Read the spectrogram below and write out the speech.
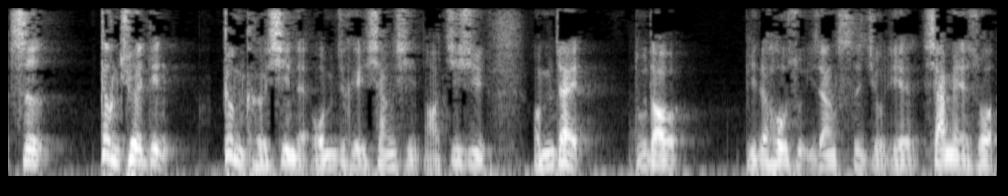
是更确定、更可信的，我们就可以相信啊。继续，我们再读到彼得后书一章十九节，下面说，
